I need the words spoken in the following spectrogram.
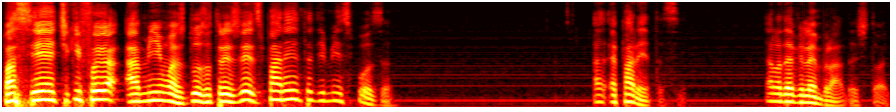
paciente que foi a mim umas duas ou três vezes, parenta de minha esposa. É parenta, sim. Ela deve lembrar da história.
